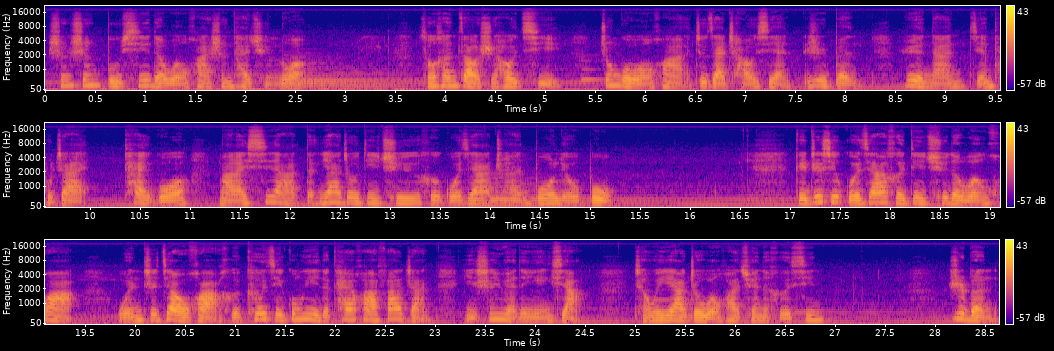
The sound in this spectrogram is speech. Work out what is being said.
生生不息的文化生态群落。从很早时候起，中国文化就在朝鲜、日本、越南、柬埔寨、泰国、马来西亚等亚洲地区和国家传播流布，给这些国家和地区的文化。文治教化和科技工艺的开化发展以深远的影响，成为亚洲文化圈的核心。日本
